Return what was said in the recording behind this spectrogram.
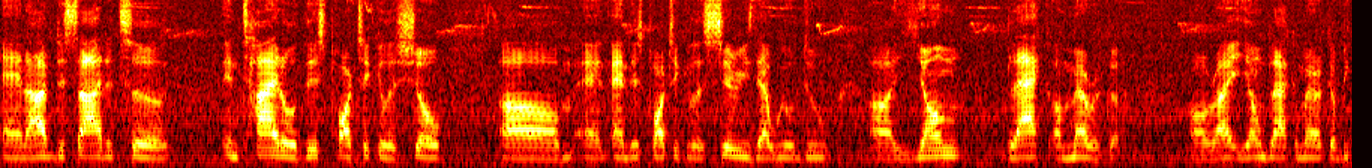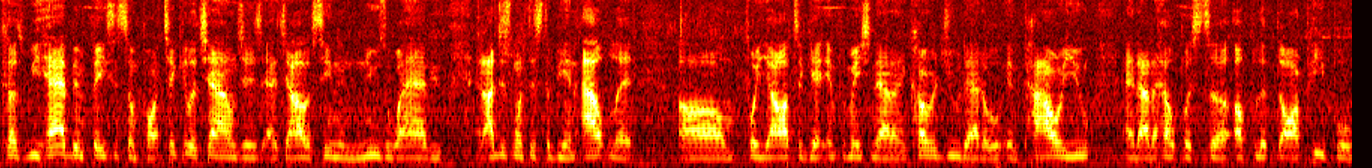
and I've decided to entitle this particular show um, and and this particular series that we'll do, uh, "Young Black America." all right, young black America, because we have been facing some particular challenges, as y'all have seen in the news or what have you, and I just want this to be an outlet um, for y'all to get information that'll encourage you, that'll empower you, and that'll help us to uplift our people,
